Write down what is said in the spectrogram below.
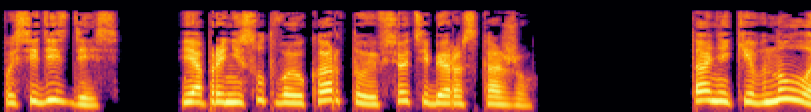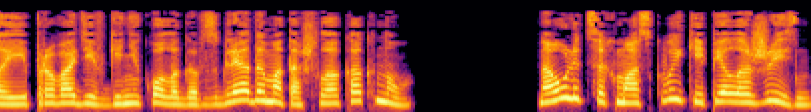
«Посиди здесь. Я принесу твою карту и все тебе расскажу». Таня кивнула и, проводив гинеколога взглядом, отошла к окну. На улицах Москвы кипела жизнь.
